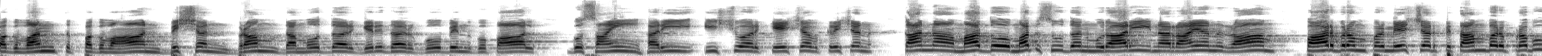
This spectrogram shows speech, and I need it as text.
ਭਗਵੰਤ, ਭਗਵਾਨ, ਬਿਸ਼ਨ, ਬ੍ਰਹਮ, ਦਮੋਦਰ, ਗਿਰਧਰ, ਗੋਬਿੰਦ, ਗੋਪਾਲ, ਗੋਸਾਈ, ਹਰੀ, ਈਸ਼ਵਰ, ਕੇਸ਼ਵ, ਕ੍ਰਿਸ਼ਨ ਕਾਨਾ ਮਾਧੋ ਮਧਸੂਦਨ ਮੁਰਾਰੀ ਨਾਰਾਇਣ ਰਾਮ ਪਾਰਬ੍ਰਹਮ ਪਰਮੇਸ਼ਰ ਪਿਤਾੰਬਰ ਪ੍ਰਭੂ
